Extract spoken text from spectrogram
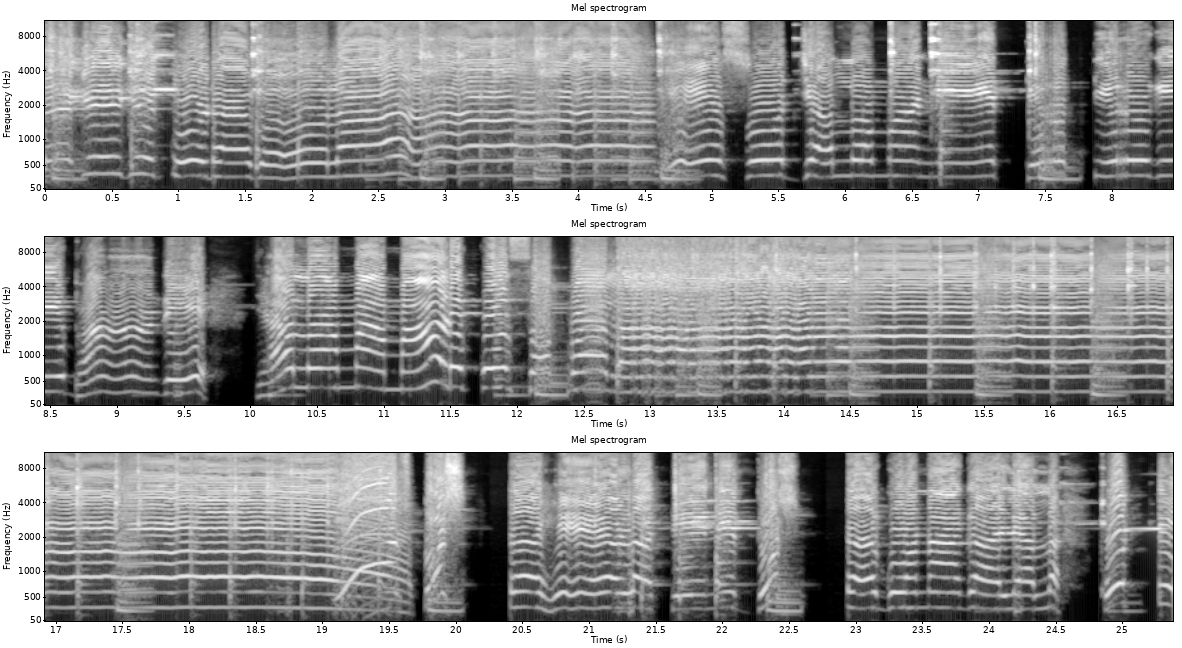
ತೆಗಿಗೆ ಕೊಡಗೋಲ ಏಸೋ ಜಲಮನೆ ತಿರು ತಿರುಗಿ ಬಂದೆ ಜಲಮ ಮಾಡಕೋ ಸಫಲ. ದುಷ್ಟ ಹೇಳತೇನೆ, ದುಷ್ಟ ಗುಣಗಳೆಲ್ಲ ಕೊಟ್ಟಿ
